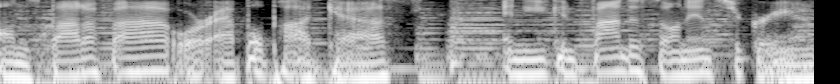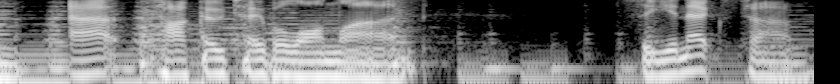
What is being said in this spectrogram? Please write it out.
on Spotify or Apple Podcasts, and you can find us on Instagram at Taco Table Online. See you next time.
